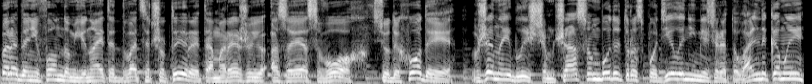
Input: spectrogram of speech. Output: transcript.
Передані фондом Юнайтед 24 та мережею АЗС ВОГ всюдиходи вже найближчим часом будуть розподілені між рятувальниками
